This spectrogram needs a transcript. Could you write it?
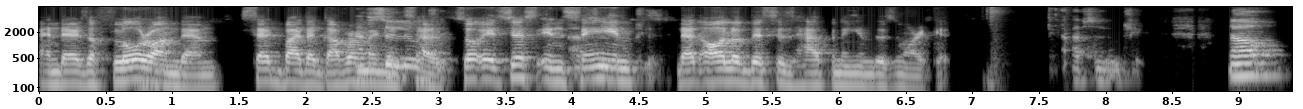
and there's a floor on them set by the government Absolutely. itself. So it's just insane Absolutely. that all of this is happening in this market. Absolutely. Now,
